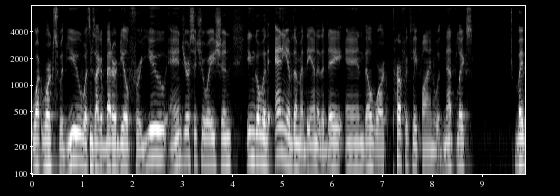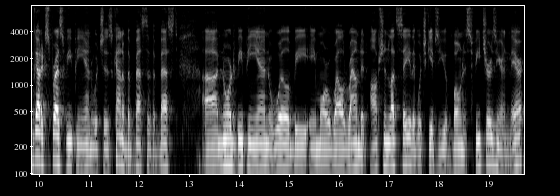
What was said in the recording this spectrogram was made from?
what works with you, what seems like a better deal for you and your situation. You can go with any of them at the end of the day and they'll work perfectly fine with Netflix. But you've got ExpressVPN, which is kind of the best of the best. Uh, NordVPN will be a more well-rounded option, let's say, that which gives you bonus features here and there.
